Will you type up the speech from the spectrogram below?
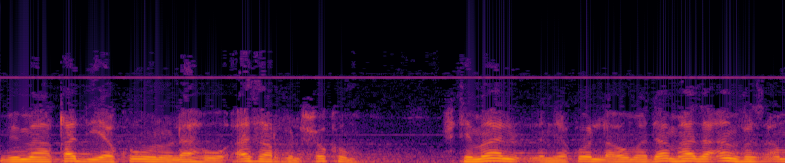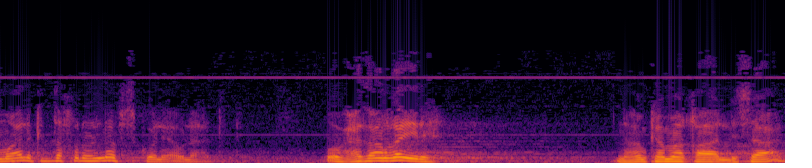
بما قد يكون له أثر في الحكم. احتمال أن يقول له ما دام هذا أنفس أموالك ادخره لنفسك ولأولادك وابحث عن غيره. نعم كما قال لسعد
